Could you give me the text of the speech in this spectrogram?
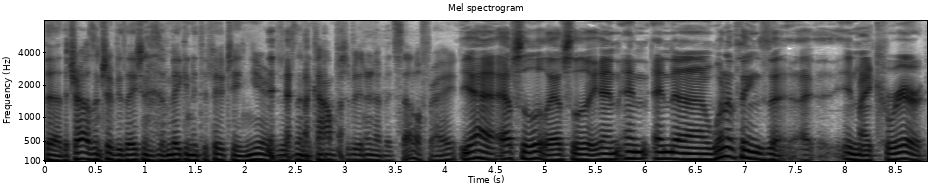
the, the, trials and tribulations of making it to 15 years is an accomplishment in and of itself, right? Yeah, absolutely, absolutely. And and and uh, one of the things that I, in my career,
